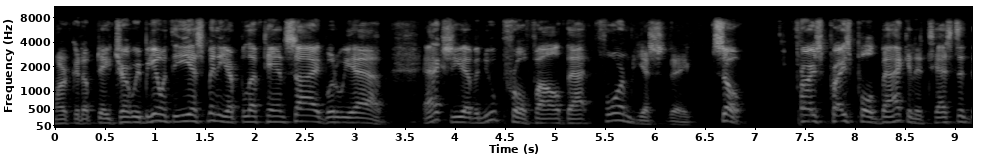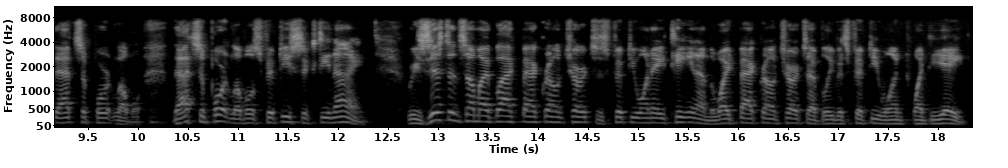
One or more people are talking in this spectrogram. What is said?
market update chart. We begin with the ES Mini upper left hand side. What do we have? Actually, you have a new profile that formed yesterday. So price price pulled back and it tested that support level. That support level is 5069. Resistance on my black background charts is 5118. On the white background charts, I believe it's 5128.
